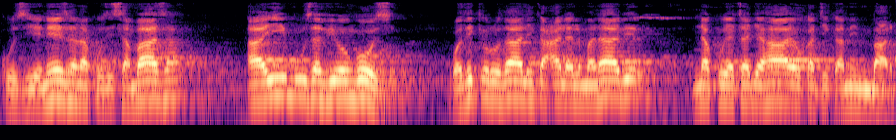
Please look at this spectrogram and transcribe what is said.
kuzieneza na kuzisambaza aibu za viongozi. Wa dhikru dhalika ala almanabir na kuyataja hayo katika mimbar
